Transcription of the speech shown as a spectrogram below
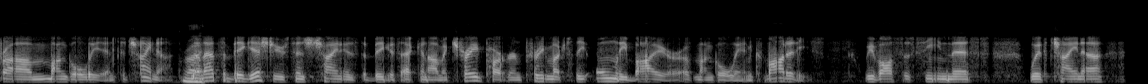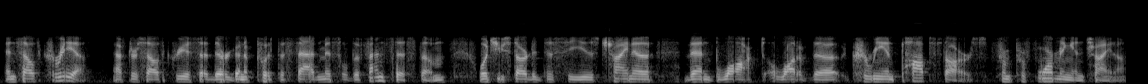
from Mongolia into China. Right. Now that's a big issue since China is the biggest economic trade partner and pretty much the only buyer of Mongolian commodities. We've also seen this with China and South Korea. After South Korea said they were going to put the THAAD missile defense system, what you started to see is China then blocked a lot of the Korean pop stars from performing in China.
